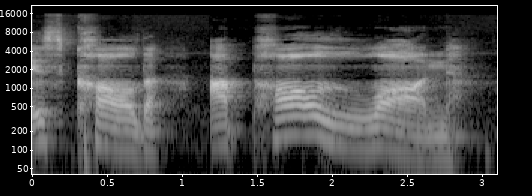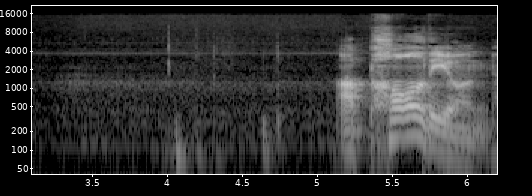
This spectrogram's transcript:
is called Apollon. Apollyon.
